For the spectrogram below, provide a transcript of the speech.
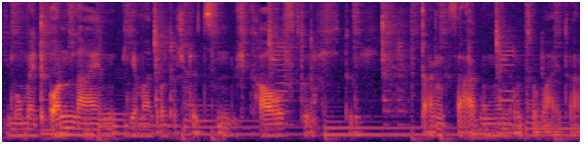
im Moment online jemand unterstützen, durch Kauf, durch, durch Danksagungen und so weiter.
